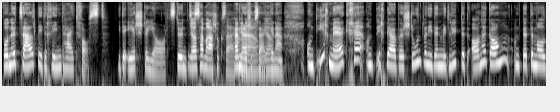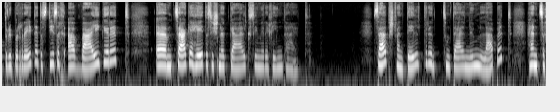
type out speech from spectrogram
das nicht selten in der Kindheit fasst in den ersten Jahren. Das ja, das haben wir auch schon gesagt. Haben genau, wir auch schon genau, gesagt, ja. genau. Und ich merke, und ich bin auch erstaunt, wenn ich dann mit Leuten dort angehe und dort mal darüber rede, dass die sich auch weigern, ähm, zu sagen, hey, das war nicht geil in meiner Kindheit. Selbst wenn die Eltern zum Teil nicht mehr leben, haben sich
